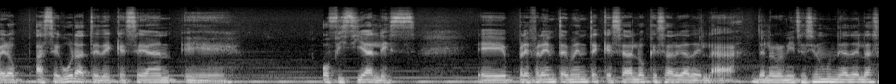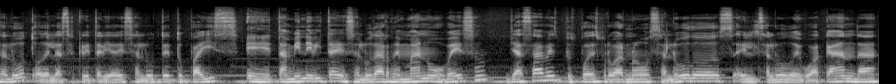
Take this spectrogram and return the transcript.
pero asegúrate de que sean eh, oficiales eh, preferentemente que sea lo que salga de la, de la, Organización Mundial de la Salud o de la Secretaría de Salud de tu país. Eh, también evita de saludar de mano o beso. Ya sabes, pues puedes probar nuevos saludos, el saludo de Wakanda,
